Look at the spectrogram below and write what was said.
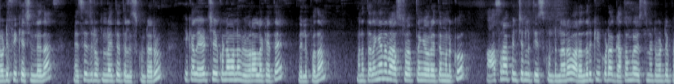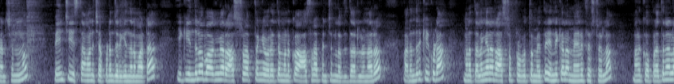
నోటిఫికేషన్ లేదా మెసేజ్ రూపంలో అయితే తెలుసుకుంటారు. ఇక లేట్ చేయకుండా మనం వివరాలకైతే వెళ్ళిపోదాం. మన తెలంగాణ రాష్ట్ర వ్యాప్తంగా ఎవరైతే మనకు ఆసరా పెన్షన్లు తీసుకుంటున్నారో వారందరికీ కూడా గతంలో ఇస్తున్నటువంటి పెన్షన్లను పెంచి ఇస్తామని చెప్పడం జరిగిందనమాట ఇక ఇందులో భాగంగా రాష్ట్ర వ్యాప్తంగా ఎవరైతే మనకు ఆసరా పెన్షన్ లబ్ధిదారులు ఉన్నారో వారందరికీ కూడా మన తెలంగాణ రాష్ట్ర ప్రభుత్వం అయితే ఎన్నికల మేనిఫెస్టోలో మనకు ప్రతి నెల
